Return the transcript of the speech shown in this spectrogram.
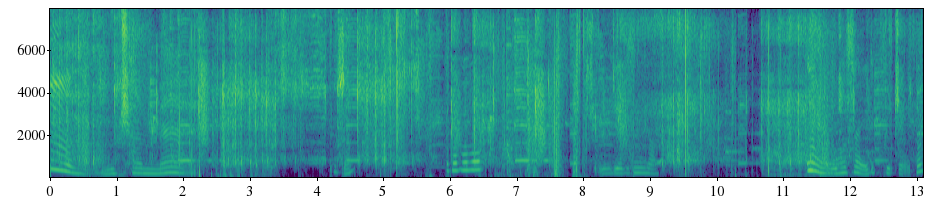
Hmm, mükemmel. Güzel. Hop hop hop hop. Bir diye bakacağım. Oo, hasar yedik kötü oldu.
